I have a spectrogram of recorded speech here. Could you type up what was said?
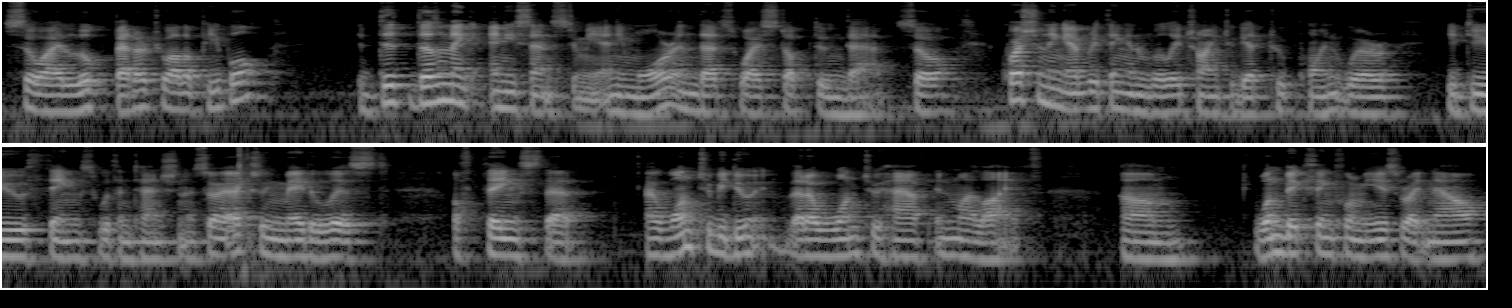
So I look better to other people? It doesn't make any sense to me anymore and that's why I stopped doing that. So questioning everything and really trying to get to a point where you do things with intention. And so I actually made a list of things that I want to be doing, that I want to have in my life. Um, one big thing for me is right now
